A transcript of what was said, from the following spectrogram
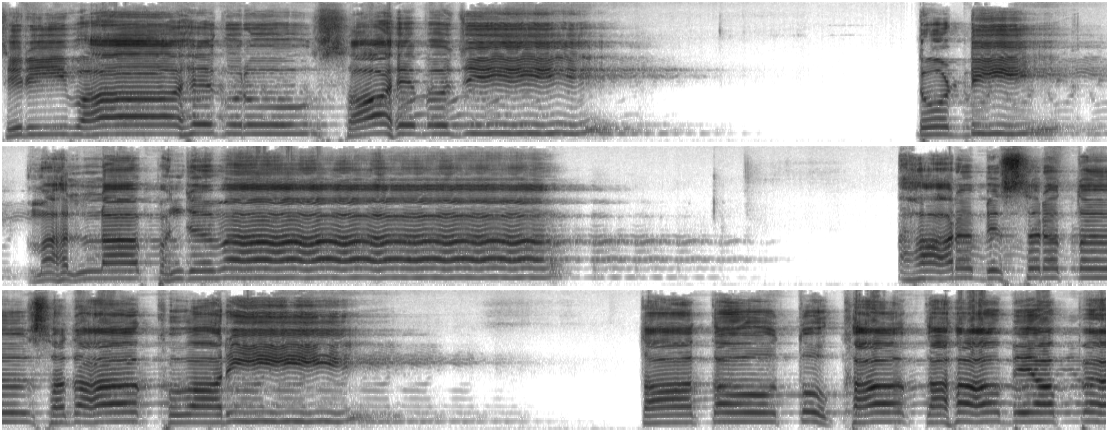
ਸ੍ਰੀ ਵਾਹਿਗੁਰੂ ਸਾਹਿਬ ਜੀ। ਟੋਡੀ ਮਹੱਲਾ ਪੰਜਵਾ। ਹਰ ਬਿਸਰਤ ਸਦਾ ਖੁਆਰੀ ਤਾ ਕਉ ਧੋਖਾ ਕਹਾ ਵਿਆਪੈ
